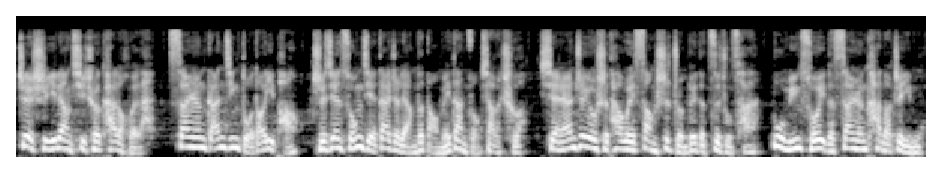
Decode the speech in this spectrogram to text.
这时，一辆汽车开了回来，三人赶紧躲到一旁。只见怂姐带着两个倒霉蛋走下了车，显然这又是他为丧尸准备的自助餐。不明所以的三人看到这一幕，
